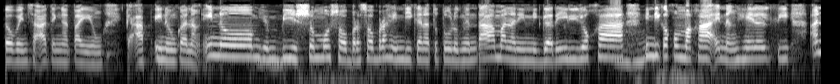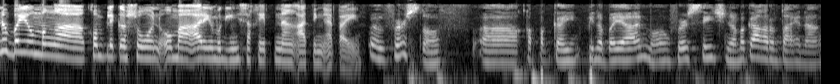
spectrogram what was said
gawin sa ating atay yung kaap inom ka ng inom, yung bisyo mo sobra-sobra hindi ka natutulog ng tama, naninigarilyo ka, hindi ka kumakain ng healthy. Ano ba yung mga komplikasyon o maaaring maging sakit ng ating atay? Well, first off, ah, kapag ka- pinabayaan mo, ang first stage niya, magkakaroon tayo ng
